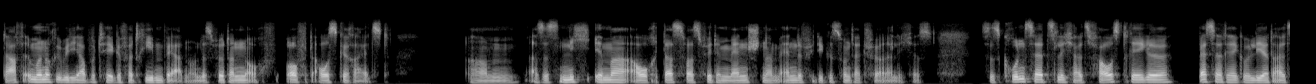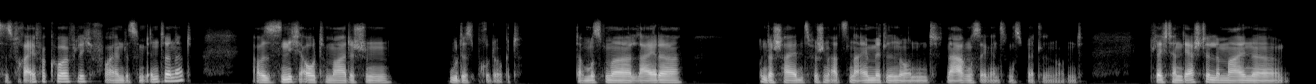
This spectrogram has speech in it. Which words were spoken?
darf immer noch über die Apotheke vertrieben werden. Und das wird dann auch oft ausgereizt. Ähm, also es ist nicht immer auch das, was für den Menschen am Ende für die Gesundheit förderlich ist. Es ist grundsätzlich als Faustregel besser reguliert als das Freiverkäufliche, vor allem das im Internet. Aber es ist nicht automatisch ein gutes Produkt. Da muss man leider unterscheiden zwischen Arzneimitteln und Nahrungsergänzungsmitteln. Und vielleicht an der Stelle mal eine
